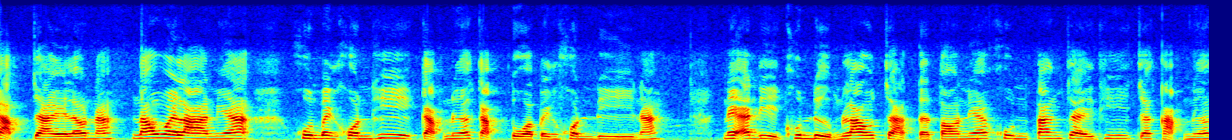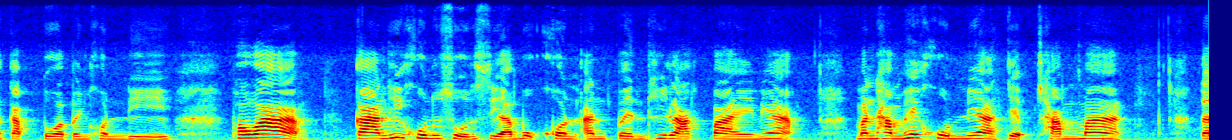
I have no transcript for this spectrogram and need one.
กลับใจแล้วนะณเวลาเนี้ย คุณเป็นคนที่กลับเนื้อกลับตัวเป็นคนดีนะ ในอดีตคุณดื่มเหล้าจัด แต่ตอนเนี้ยคุณตั้งใจที่จะกลับเนื้อกลับตัวเป็นคนดี เพราะว่าการที่คุณสูญเสียบุคคลอันเป็นที่รักไปเนี่ย มันทำให้คุณเนี่ยเจ็บช้ำมาก แต่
